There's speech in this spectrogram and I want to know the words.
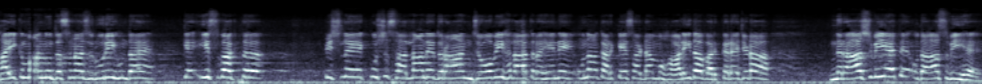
ਹਾਈ ਕਮਾਂਡ ਨੂੰ ਦੱਸਣਾ ਜ਼ਰੂਰੀ ਹੁੰਦਾ ਹੈ ਕਿ ਇਸ ਵਕਤ ਪਿਛਲੇ ਕੁਝ ਸਾਲਾਂ ਦੇ ਦੌਰਾਨ ਜੋ ਵੀ ਹਾਲਾਤ ਰਹੇ ਨੇ, ਉਹਨਾਂ ਕਰਕੇ ਸਾਡਾ ਮੋਹਾਲੀ ਦਾ ਵਰਕਰ ਹੈ ਜਿਹੜਾ ਨਿਰਾਸ਼ ਵੀ ਹੈ ਤੇ ਉਦਾਸ ਵੀ ਹੈ।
